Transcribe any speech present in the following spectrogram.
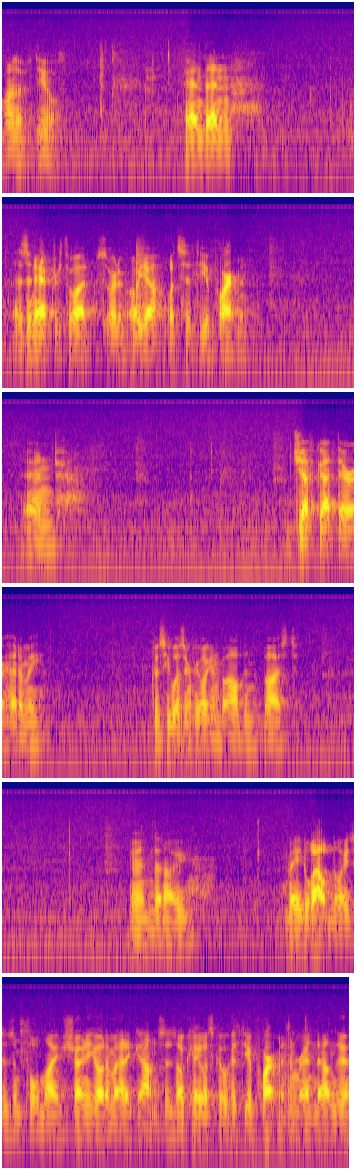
one of those deals. And then, as an afterthought, sort of, oh yeah, let's hit the apartment. And Jeff got there ahead of me because he wasn't really involved in the bust. And then I made loud noises and pulled my shiny automatic out and says, okay, let's go hit the apartment and ran down the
